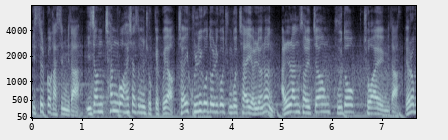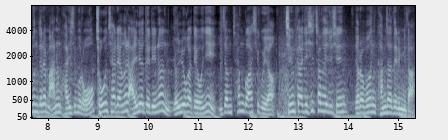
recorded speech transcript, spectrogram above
있을 것 같습니다. 이 점 참고하셨으면 좋겠고요. 저희 굴리고 돌리고 중고차의 연료는 알람 설정, 구독, 좋아요입니다. 여러분들의 많은 관심으로 좋은 차량을 알려드리는 연료가 되오니 이 점 참고하시고요. 지금까지 시청해주신 여러분 감사드립니다.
